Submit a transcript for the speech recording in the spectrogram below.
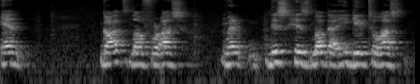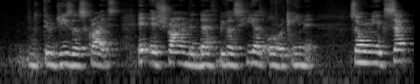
And God's love for us, when this his love that he gave to us through Jesus Christ, it is stronger than death because he has overcame it. So when we accept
